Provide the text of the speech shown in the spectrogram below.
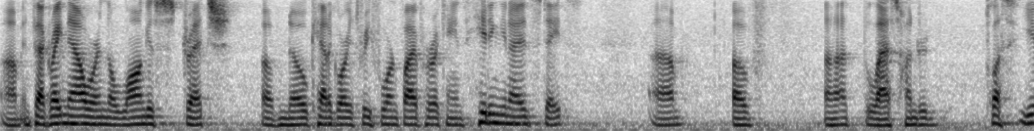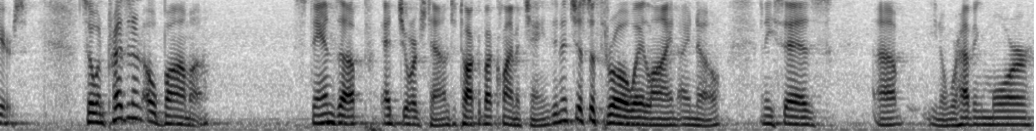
Um, in fact, right now we're in the longest stretch of no Category 3, 4, and 5 hurricanes hitting the United States um, of uh, the last 100 plus years. So when President Obama stands up at Georgetown to talk about climate change, and it's just a throwaway line, I know, and he says, uh, you know, we're having more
